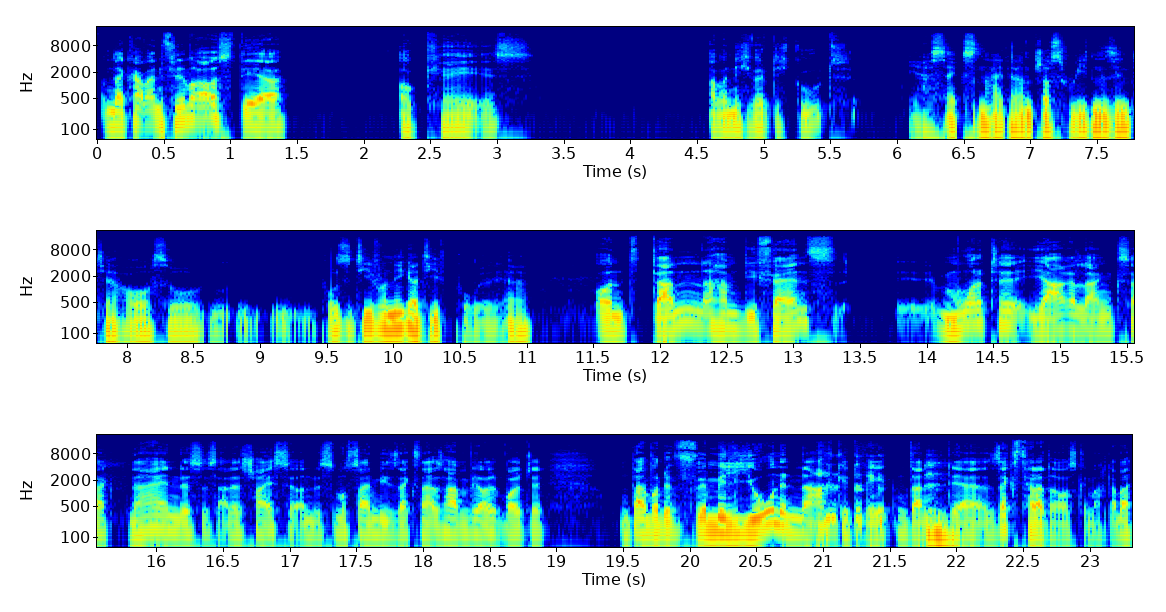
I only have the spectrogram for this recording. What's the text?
Und dann kam ein Film raus, der okay ist, aber nicht wirklich gut. Ja, Zack Snyder und Joss Whedon sind ja auch so mm, Positiv- und Negativpol, ja. Und dann haben die Fans äh, Monate, Jahre lang gesagt, nein, das ist alles scheiße und es muss sein, wie Zack Snyder es haben wollte. Und dann wurde für Millionen nachgedreht und dann der Sechsteiler draus gemacht. Aber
